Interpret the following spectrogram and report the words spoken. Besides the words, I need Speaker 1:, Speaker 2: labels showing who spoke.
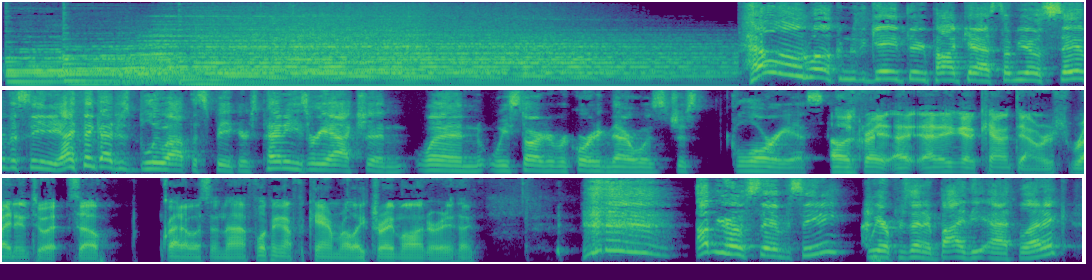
Speaker 1: Hello and welcome to the Game Theory Podcast. I'm your host, Sam Vecenie. I think I just blew out the speakers. Penny's reaction when we started recording there was just glorious.
Speaker 2: Oh, it was great. I, I didn't get a countdown. We're just right into it. So glad I wasn't uh, flipping off the camera like Draymond or anything.
Speaker 1: I'm your host, Sam Vecenie. We are presented by The Athletic.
